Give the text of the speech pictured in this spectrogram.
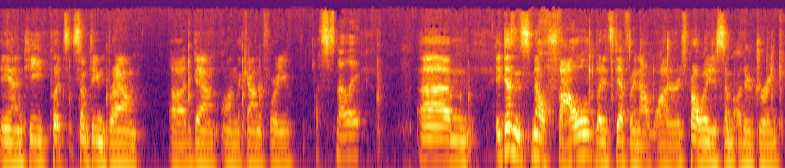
And he puts something brown uh, down on the counter for you. I'll smell it. Um, it doesn't smell foul, but it's definitely not water. It's probably just some other drink.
